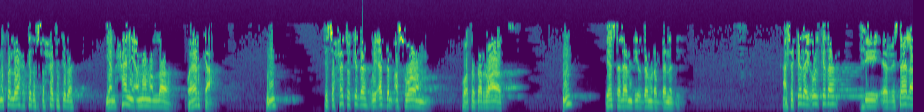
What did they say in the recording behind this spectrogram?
ما كل واحد كده في صحته كده ينحني أمام الله ويركع? في صحته كده ويقدم أصوام وتضرعات? يا سلام دي قدام ربنا دي عشان كده يقول كده في الرسالة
